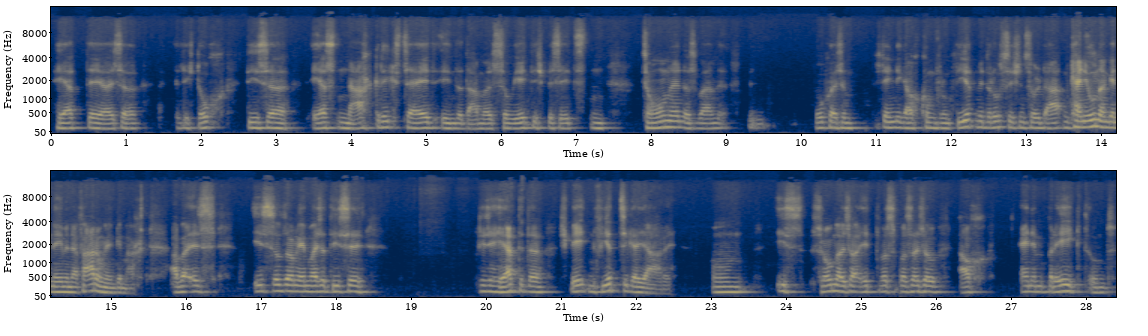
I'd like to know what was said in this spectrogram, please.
Härte also eigentlich doch dieser ersten Nachkriegszeit in der damals sowjetisch besetzten Zone. Das war doch also ständig auch konfrontiert mit russischen Soldaten, keine unangenehmen Erfahrungen gemacht. Aber es ist sozusagen eben also diese, diese Härte der späten 40er Jahre. Und ist schon also etwas, was also auch einen prägt und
